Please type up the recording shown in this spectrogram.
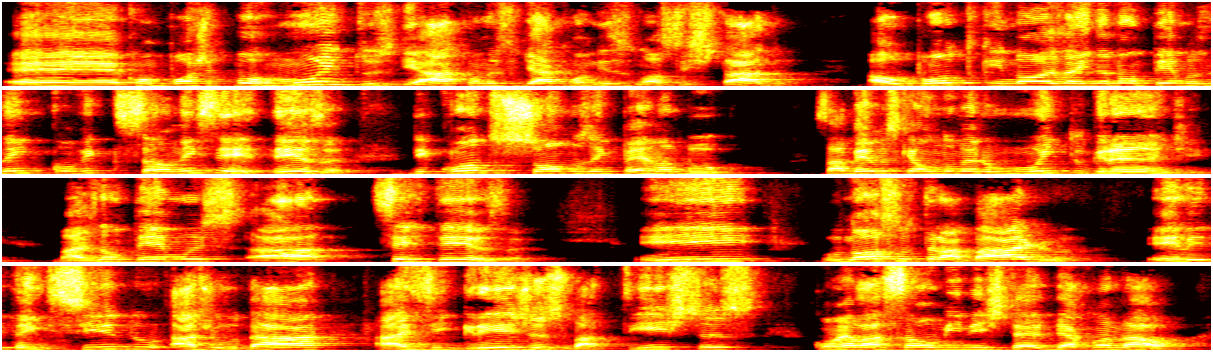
é composta por muitos diáconos e diaconisas do nosso estado, ao ponto que nós ainda não temos nem convicção, nem certeza de quantos somos em Pernambuco. Sabemos que é um número muito grande, mas não temos a certeza. E o nosso trabalho, ele tem sido ajudar as igrejas batistas com relação ao ministério diaconal,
